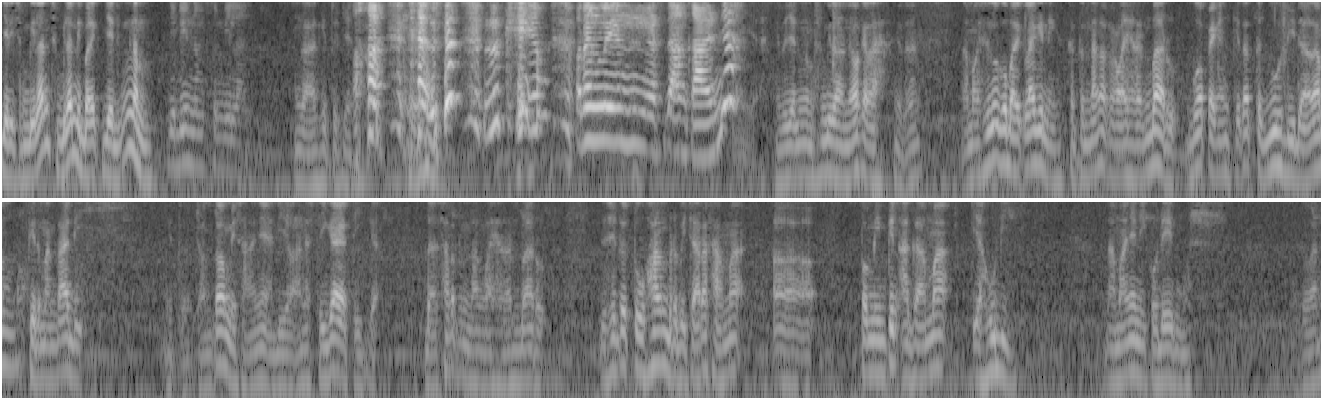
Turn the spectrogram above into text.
jadi 9 9 dibalik jadi 6 jadi 69 enggak gitu jadi lu, lu kayak orang lu yang ngasih angkanya. Iya, itu jadi 69 oke lah gitu kan. Nah maksud gue gue balik lagi nih ke tentang kelahiran baru. Gue pengen kita teguh di dalam firman tadi gitu. Contoh misalnya di Yohanes 3 ayat 3 dasar tentang kelahiran baru. Di situ Tuhan berbicara sama eh, pemimpin agama Yahudi namanya Nikodemus gitu kan.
